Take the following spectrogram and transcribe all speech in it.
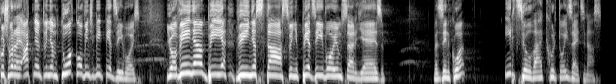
kurš varēja atņemt viņam to, ko viņš bija piedzīvojis. Jo viņam bija viņa stāsts, viņa piedzīvojums ar Jēzu. Bet zini ko? Ir cilvēki, kuri to izaicinās.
